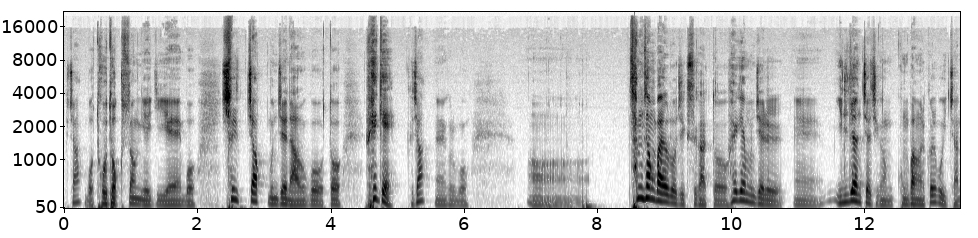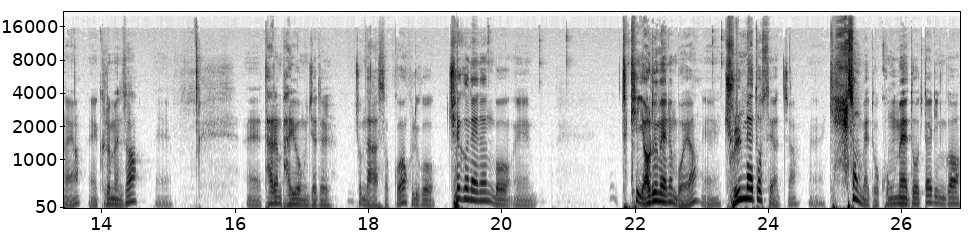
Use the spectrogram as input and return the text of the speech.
그죠? 뭐 도덕성 얘기에 뭐 실적 문제 나오고 또 회계, 그죠? 예, 그리고 뭐, 어, 삼성 바이오로직스가 또 회계 문제를 예, 1년째 지금 공방을 끌고 있잖아요. 예, 그러면서 예, 예, 다른 바이오 문제들 좀 나왔었고 그리고 최근에는 뭐 예, 특히 여름에는 뭐예요? 예, 줄 매도 세였죠. 예, 계속 매도, 공매도 때린 거,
